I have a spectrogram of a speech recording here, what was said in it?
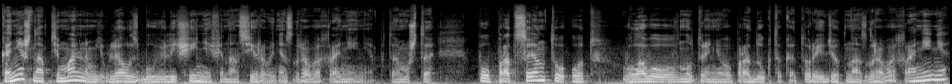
Конечно, оптимальным являлось бы увеличение финансирования здравоохранения, потому что по проценту от волового внутреннего продукта, который идет на здравоохранение,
